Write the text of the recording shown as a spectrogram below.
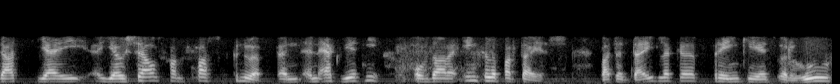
dat jy jouself gaan vasknoop en en ek weet nie of daar 'n enkele party is wat 'n duidelike prentjie het oor hoe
